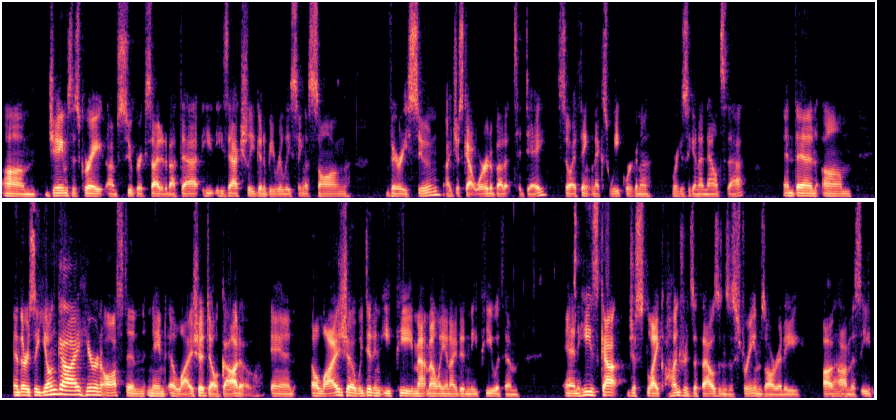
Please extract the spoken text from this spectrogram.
Um, James is great. I'm super excited about that. He, he's actually going to be releasing a song very soon. I just got word about it today, so I think next week we're gonna we're just gonna announce that. And then, um, and there's a young guy here in Austin named Elijah Delgado, and Elijah, we did an EP. Matt Melly and I did an EP with him, and he's got just like hundreds of thousands of streams already uh, Wow. on this EP,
